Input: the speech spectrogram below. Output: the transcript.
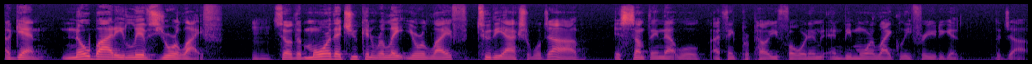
again, nobody lives your life. Mm-hmm. So the more that you can relate your life to the actual job is something that will, I think, propel you forward and, and be more likely for you to get the job.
